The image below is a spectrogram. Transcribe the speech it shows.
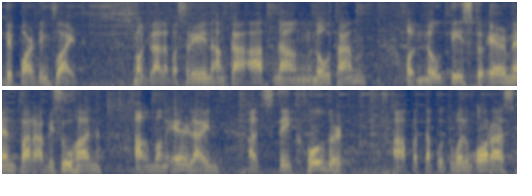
departing flight. Maglalabas rin ang kaap ng NOTAM o Notice to Airmen para abisuhan ang mga airline at stakeholder. 48 oras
